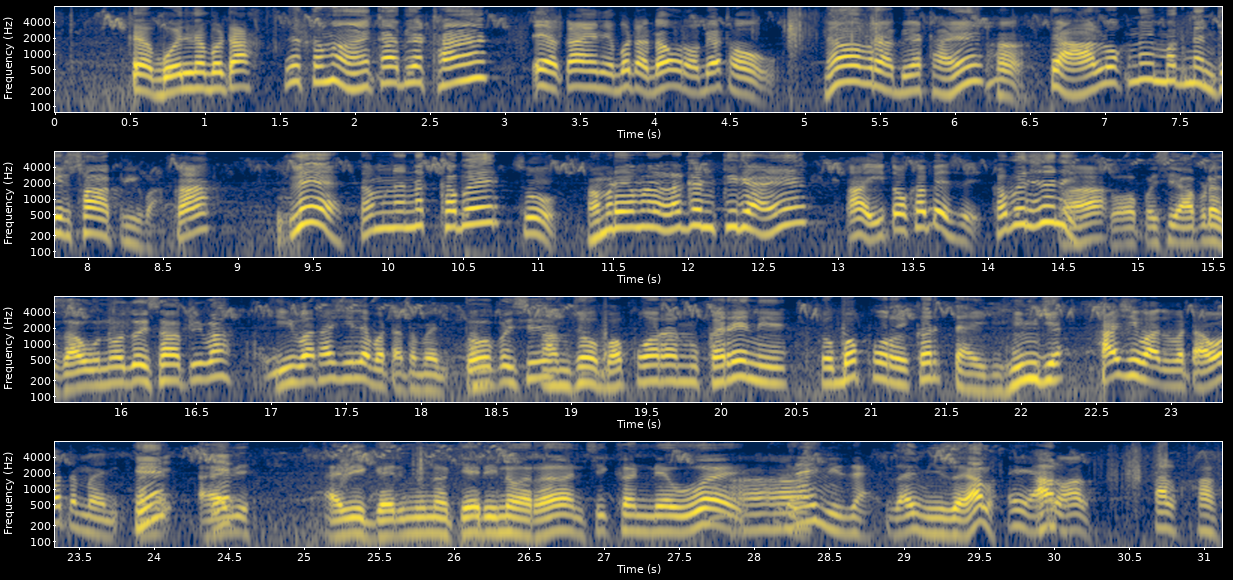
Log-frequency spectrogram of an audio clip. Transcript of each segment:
એ બોલ ને બટા. એ તમે આંકા બેઠા એ કાંઈ ને બટા ડવરો બેઠો. નવરા બેઠા હે? તે હાલોક નહીં મગ્ન ગીર સા પીવા. હા? લે તમને ન ખબર? શું? હમણે હમણાં લગ્ન કર્યા હે? હા ઈ તો ખબર છે. ખબર છે ને? તો પછી આપણે જવું ન જોઈએ સા પીવા? ઈ વાત હાચી લે બટા તમે તો પછી? આમ જો બપોરાનું કરે ને તો બપોરો કરતા આવી સમજ્યા? હાચી વાત બટા હો તમારી. હે? આવી આવી ગરમીનો કેરીનો રન શ્રીખંડ ને એવું હોય. જાય જાય. મી જાય. હાલો. એ હાલો. હાલો હાલો. હાલો હાલો.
